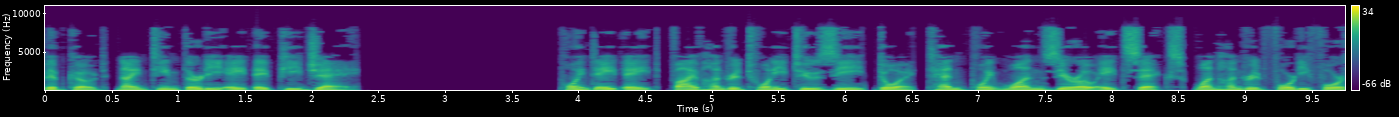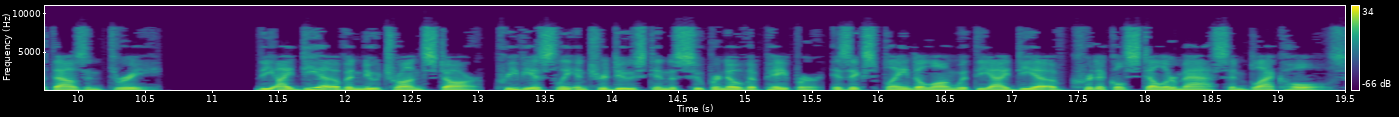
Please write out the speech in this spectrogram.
bibcode 1938 APJ. 0.88, 522 z, doi, 10.1086, 144003. The idea of a neutron star, previously introduced in the supernova paper, is explained along with the idea of critical stellar mass and black holes.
